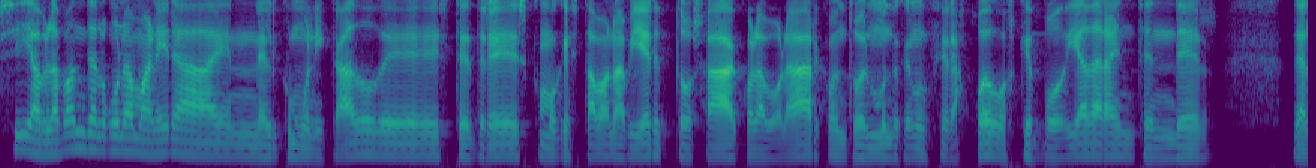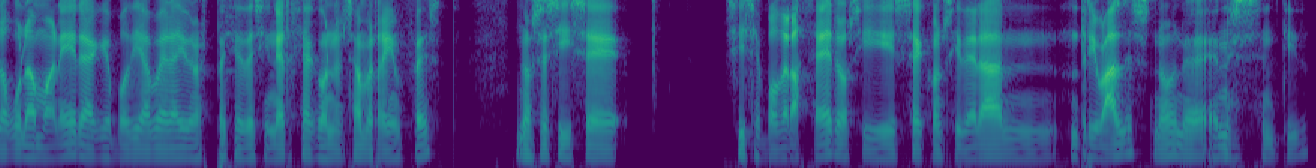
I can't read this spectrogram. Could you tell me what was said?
Sí, hablaban de alguna manera en el comunicado de este 3 como que estaban abiertos a colaborar con todo el mundo que anunciara juegos, que podía dar a entender de alguna manera que podía haber ahí una especie de sinergia con el Summer Game Fest. No sé si se, si se podrá hacer o si se consideran rivales, ¿no? En ese sentido.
